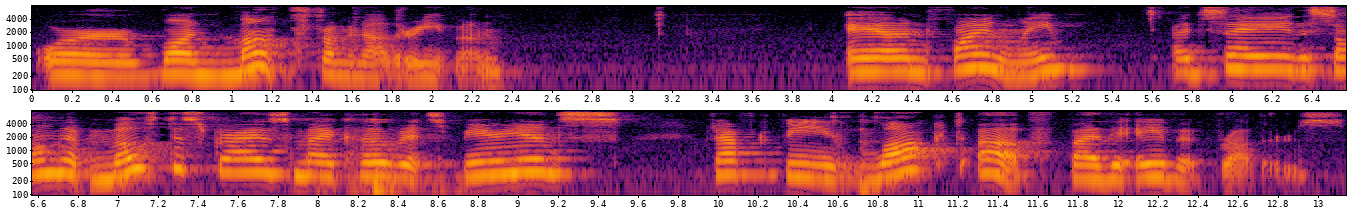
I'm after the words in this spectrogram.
or one month from another, even. And finally, I'd say the song that most describes my COVID experience would have to be Locked Up by the Avett Brothers.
